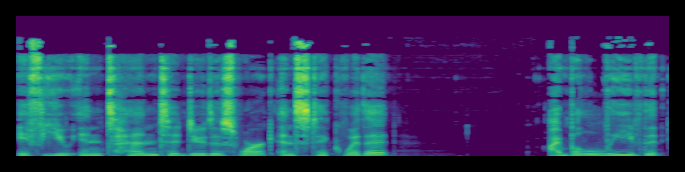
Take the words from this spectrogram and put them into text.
if you intend to do this work and stick with it, I believe that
